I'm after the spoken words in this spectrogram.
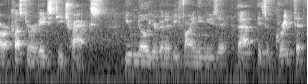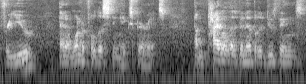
are a customer of HD Tracks, you know you're going to be finding music that is a great fit for you and a wonderful listening experience. Um, Tidal has been able to do things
